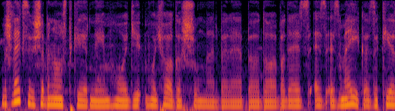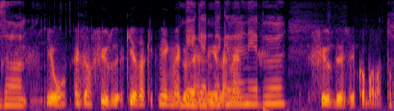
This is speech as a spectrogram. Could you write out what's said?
Most legszívesebben azt kérném, hogy, hogy hallgassunk már bele ebbe a dalba, de ez, ez, ez melyik? Ez, ki az a... Jó, ez a fürdő, ki az, akit még megölelnél? Még megölelnéből? Fürdőzők a Balaton.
